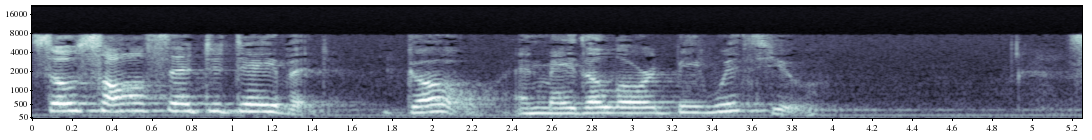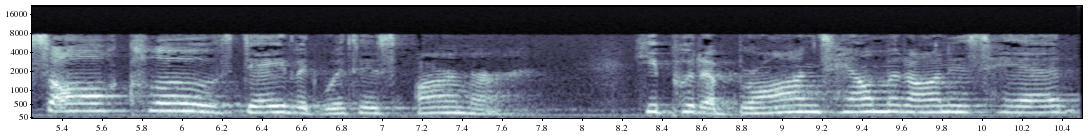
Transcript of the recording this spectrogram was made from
So Saul said to David, Go, and may the Lord be with you. Saul clothed David with his armor. He put a bronze helmet on his head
